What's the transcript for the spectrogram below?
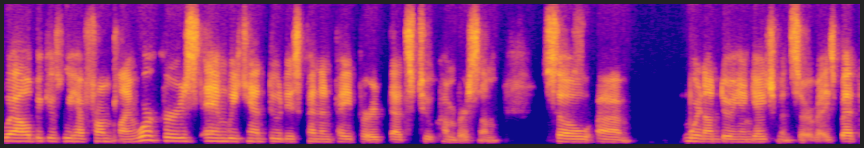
well, because we have frontline workers and we can't do this pen and paper, that's too cumbersome. So um, we're not doing engagement surveys. But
